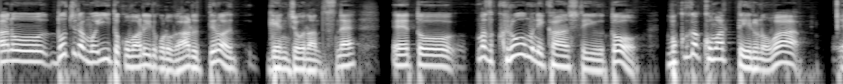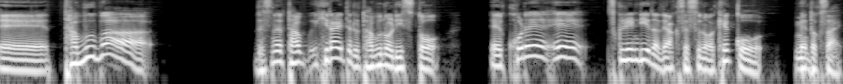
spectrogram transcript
あの、どちらもいいとこ悪いところがあるっていうのは現状なんですね。えっ、と、まず Chrome に関して言うと、僕が困っているのは、えー、タブバーですね、タブ、開いてるタブのリスト。えーこれへスクリーンリーダーでアクセスするのが結構めんどくさい。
